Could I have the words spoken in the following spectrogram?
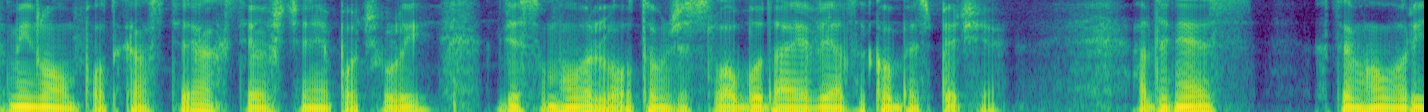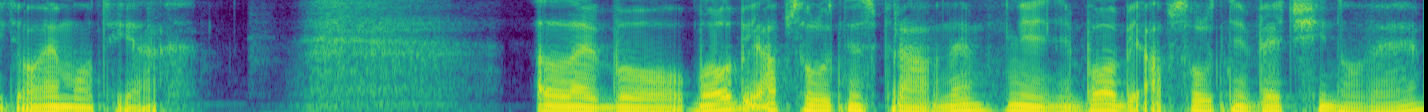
v minulom podcaste, ak ste ho ešte nepočuli, kde som hovoril o tom, že sloboda je viac ako bezpečie. A dnes chcem hovoriť o emóciách. Lebo bolo by absolútne správne, nie, nie, bolo by absolútne väčšinové,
